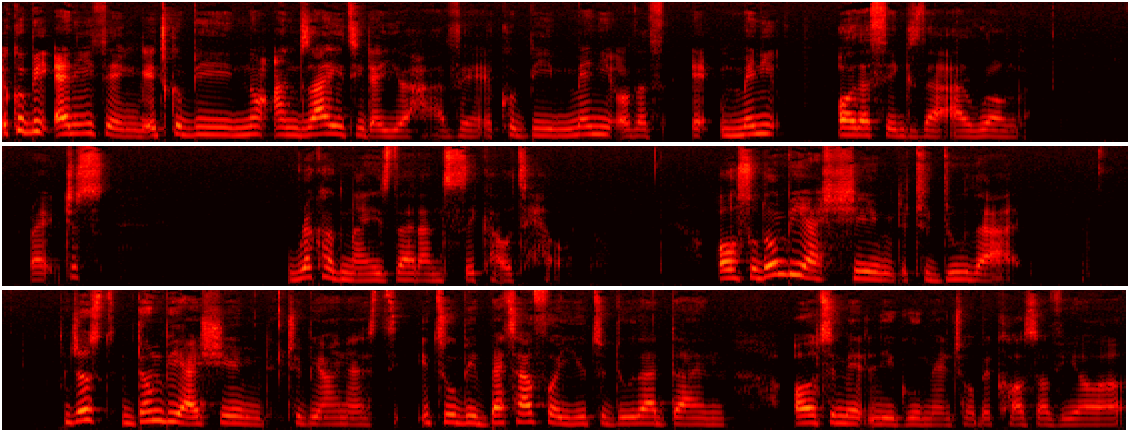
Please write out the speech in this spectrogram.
It could be anything. It could be not anxiety that you're having. It could be many other th- eh, many other things that are wrong, right? Just recognize that and seek out help. Also, don't be ashamed to do that. Just don't be ashamed, to be honest. It will be better for you to do that than ultimately go mental because of your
